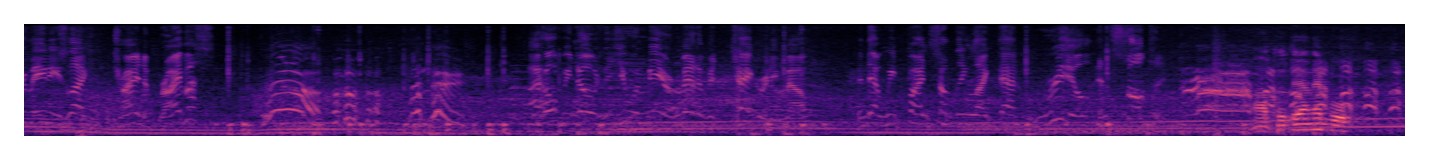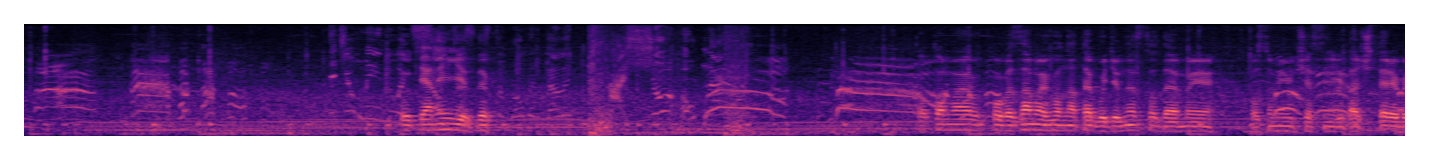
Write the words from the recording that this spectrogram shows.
You mean he's like trying to bribe us? I hope he knows that you and me are men of integrity, Mal, and that we'd find something like that real insulting. А тут я не був. Тут я не їздив. Тобто ми повеземо його на те будівництво, де ми по сумнівній частині GTA 4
